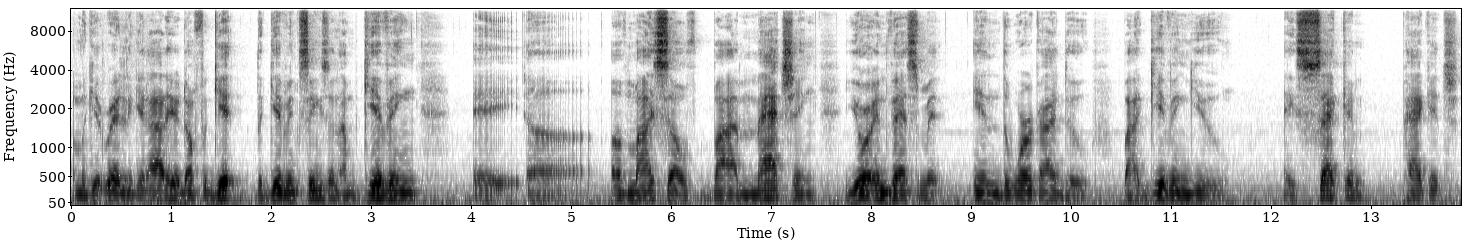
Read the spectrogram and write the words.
I'm gonna get ready to get out of here. Don't forget the giving season. I'm giving a uh, of myself by matching your investment in the work I do by giving you a second package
